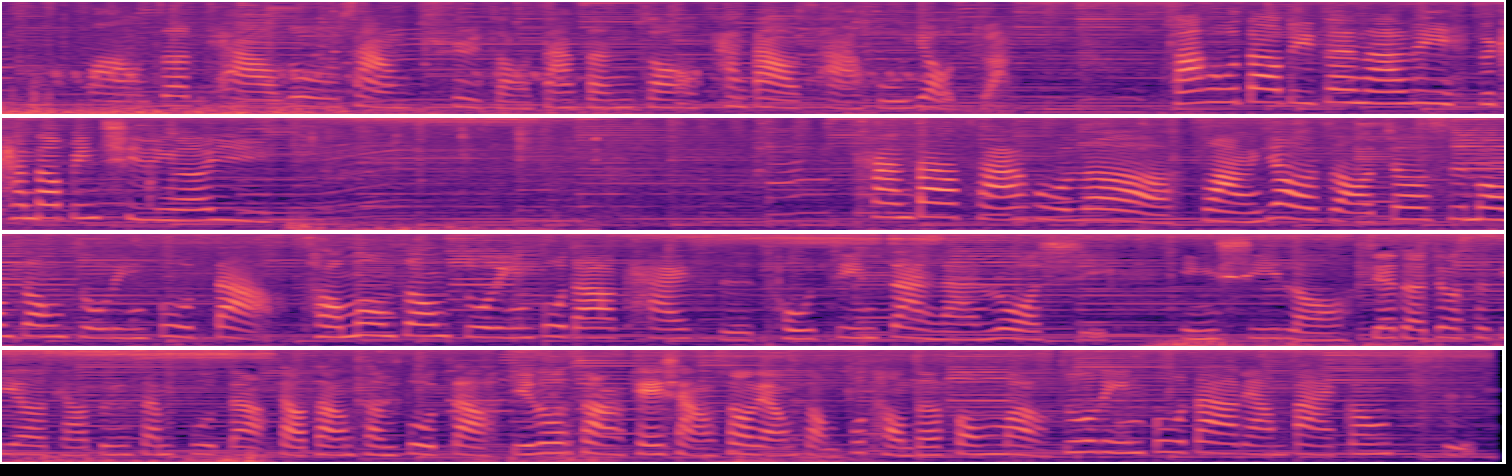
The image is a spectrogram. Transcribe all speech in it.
往这条路上去走三分钟，看到茶壶右转。茶壶到底在哪里？只看到冰淇淋而已。看到茶壶了，往右走就是梦中竹林步道。从梦中竹林步道开始，途经湛蓝若溪、银溪楼，接着就是第二条登山步道——小长城步道。一路上可以享受两种不同的风貌。竹林步道两百公尺，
